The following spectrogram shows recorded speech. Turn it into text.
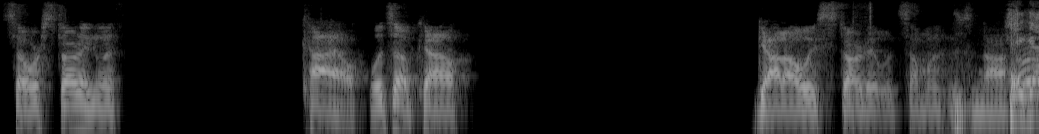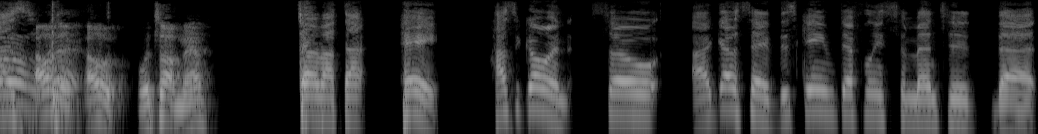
So we're starting with Kyle. What's up, Kyle? Gotta always start it with someone who's not. Hey, guys. Oh, there- oh, what's up, man? Sorry about that. Hey, how's it going? So I gotta say, this game definitely cemented that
